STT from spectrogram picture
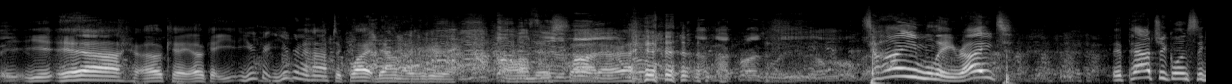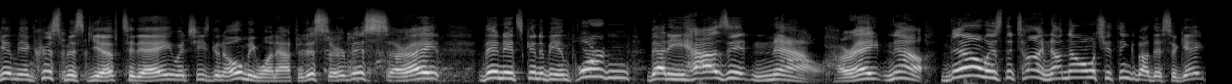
Yeah, okay, okay. You, you're going to have to quiet down over here on this side, all right? Timely, right? If Patrick wants to get me a Christmas gift today, which he's going to owe me one after this service, all right, then it's going to be important that he has it now, all right? Now, now is the time. Now, now I want you to think about this, okay?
